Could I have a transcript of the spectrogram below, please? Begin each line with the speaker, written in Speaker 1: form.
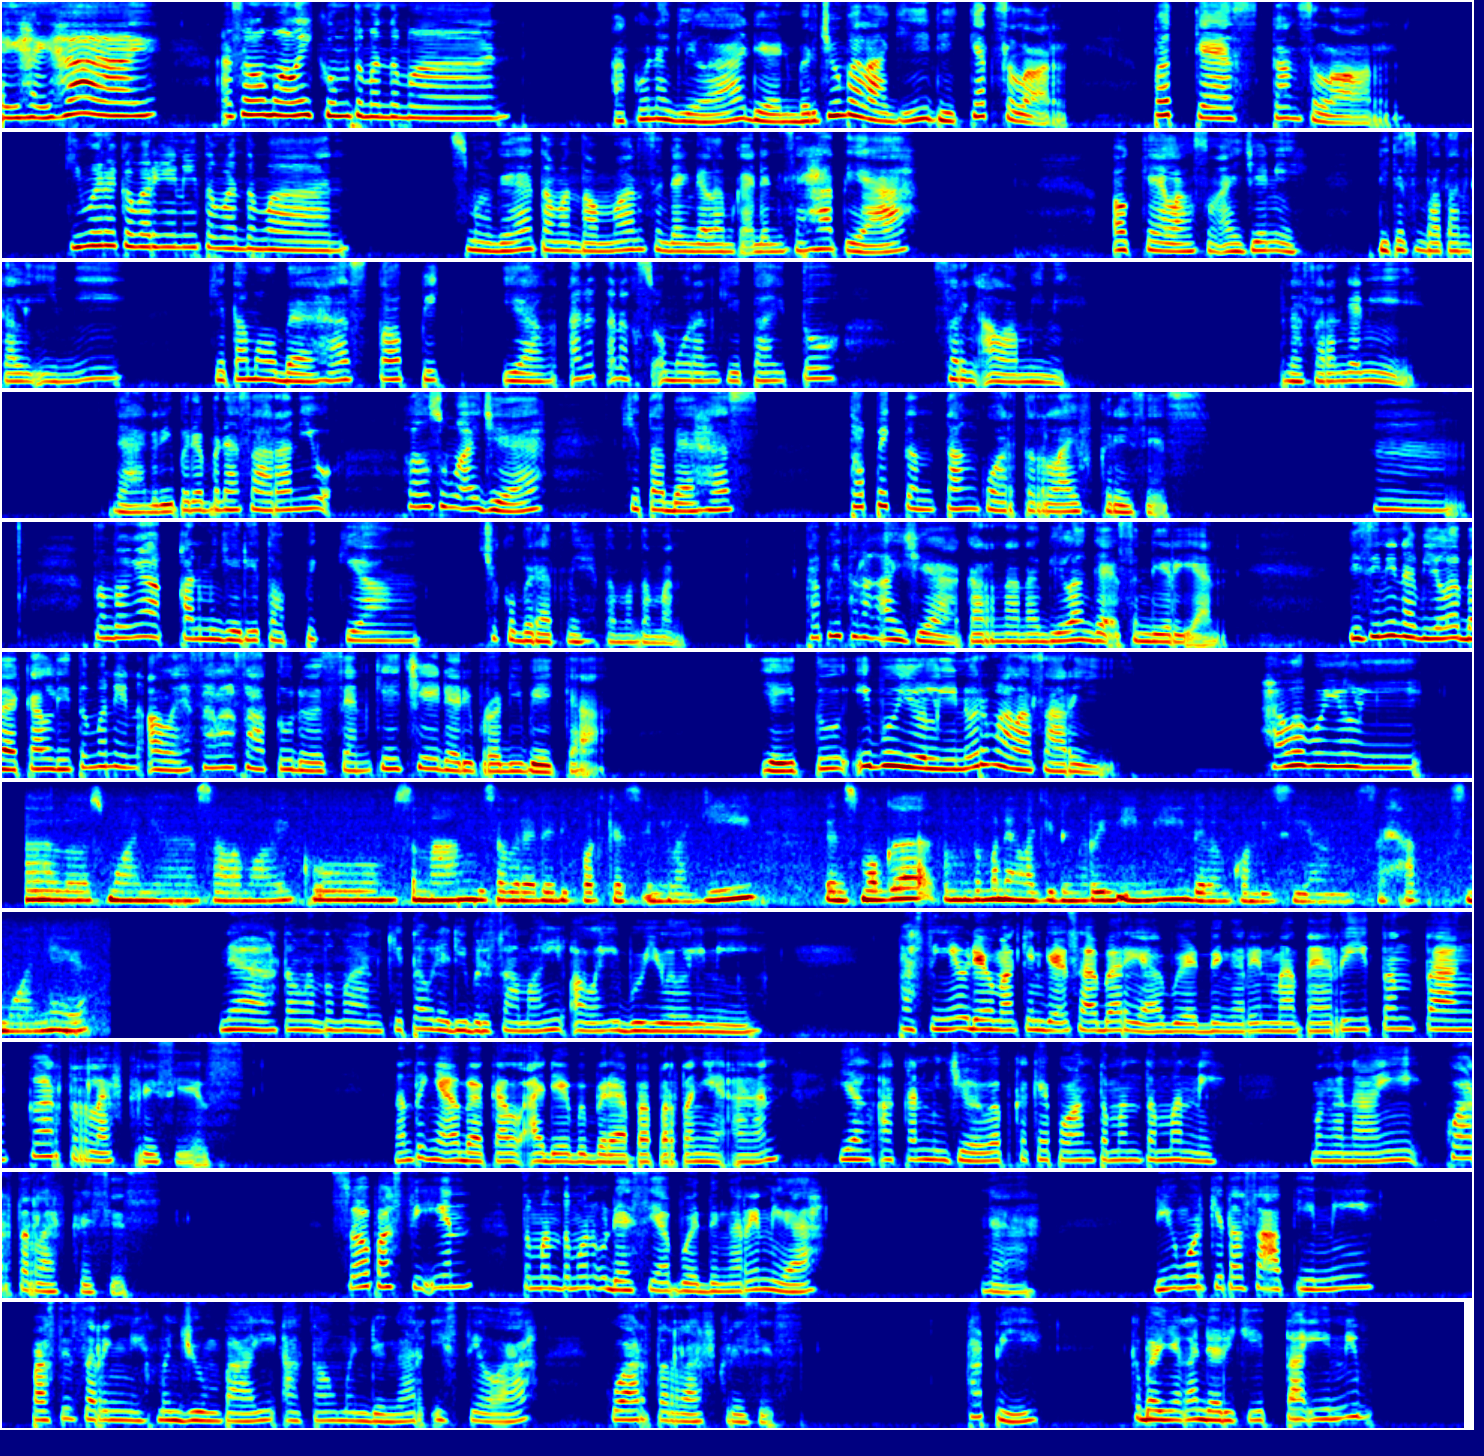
Speaker 1: Hai hai hai Assalamualaikum teman-teman Aku Nabila dan berjumpa lagi di Catselor Podcast Counselor Gimana kabarnya nih teman-teman? Semoga teman-teman sedang dalam keadaan sehat ya Oke langsung aja nih Di kesempatan kali ini kita mau bahas topik yang anak-anak seumuran kita itu sering alami nih. Penasaran gak nih? Nah, daripada penasaran yuk, langsung aja kita bahas topik tentang quarter life crisis. Hmm, tentunya akan menjadi topik yang cukup berat nih teman-teman. Tapi tenang aja karena Nabila nggak sendirian. Di sini Nabila bakal ditemenin oleh salah satu dosen kece dari Prodi BK, yaitu Ibu Yuli Nur Malasari. Halo Bu Yuli.
Speaker 2: Halo semuanya, Assalamualaikum. Senang bisa berada di podcast ini lagi. Dan semoga teman-teman yang lagi dengerin ini dalam kondisi yang sehat semuanya ya.
Speaker 1: Nah teman-teman, kita udah dibersamai oleh Ibu Yuli nih. Pastinya udah makin gak sabar ya buat dengerin materi tentang quarter life crisis. Nantinya bakal ada beberapa pertanyaan yang akan menjawab kekepoan teman-teman nih mengenai quarter life crisis. So pastiin teman-teman udah siap buat dengerin ya. Nah, di umur kita saat ini pasti sering nih menjumpai atau mendengar istilah quarter life crisis. Tapi kebanyakan dari kita ini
